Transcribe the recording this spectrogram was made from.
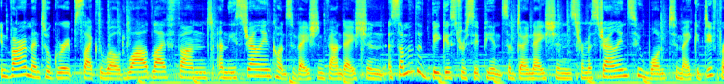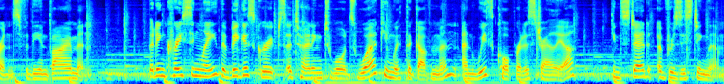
Environmental groups like the World Wildlife Fund and the Australian Conservation Foundation are some of the biggest recipients of donations from Australians who want to make a difference for the environment. But increasingly, the biggest groups are turning towards working with the government and with corporate Australia instead of resisting them.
